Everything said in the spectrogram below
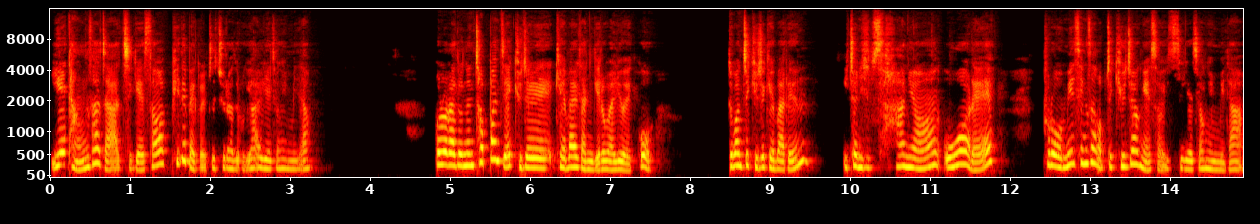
이에 당사자 측에서 피드백을 제출하도록 할 예정입니다. 콜로라도는 첫 번째 규제 개발 단계를 완료했고 두 번째 규제 개발은 2024년 5월에 프로 및 생산업체 규정에서 있을 예정입니다.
